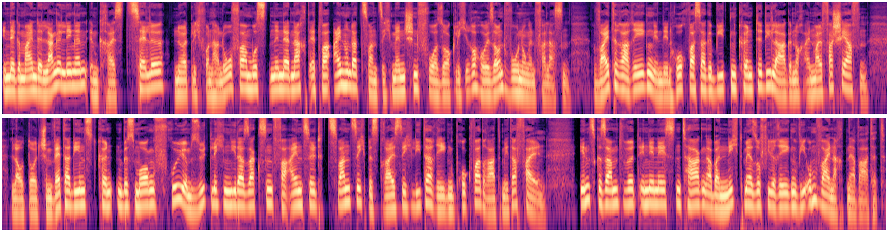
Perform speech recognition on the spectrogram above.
In der Gemeinde Langelingen im Kreis Celle, nördlich von Hannover, mussten in der Nacht etwa 120 Menschen vorsorglich ihre Häuser und Wohnungen verlassen. Weiterer Regen in den Hochwassergebieten könnte die Lage noch einmal verschärfen. Laut deutschem Wetterdienst könnten bis morgen früh im südlichen Niedersachsen vereinzelt 20 bis 30 Liter Regen pro Quadratmeter fallen. Insgesamt wird in den nächsten Tagen aber nicht mehr so viel Regen wie um Weihnachten erwartet.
